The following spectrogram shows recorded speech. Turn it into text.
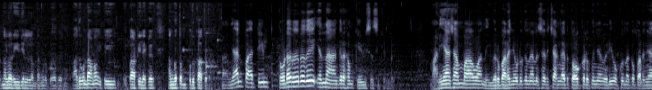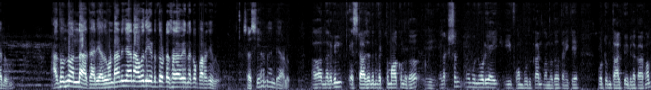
എന്നുള്ള രീതിയിലെല്ലാം തങ്ങൾ അതുകൊണ്ടാണോ ഇപ്പോൾ ഈ പാർട്ടിയിലേക്ക് അംഗത്വം പുതുക്കാത്തത്? ഞാൻ പാർട്ടിയിൽ തുടരരുത് എന്ന ആഗ്രഹം കെ വി ശശിക്കുണ്ട്. മണിയാശാമ്പാവാന്ന് ഇവർ പറഞ്ഞു കൊടുക്കുന്നതനുസരിച്ച് അങ്ങനെ തോക്കെടുക്കും ഞാൻ വെടിവെക്കും എന്നൊക്കെ പറഞ്ഞാലും അതൊന്നും അല്ല കാര്യം. അതുകൊണ്ടാണ് ഞാൻ അവധി എടുത്തോട്ടെ സഹാവേ എന്നൊക്കെ പറഞ്ഞത്. ശശിയാണ് എന്റെ ആൾ. നിലവിൽ എസ് രാജേന്ദ്രൻ വ്യക്തമാക്കുന്നത് ഈ ഇലക്ഷൻ മുന്നോടിയായി ഈ ഫോം പുതുക്കാൻ വന്നത് തനിക്ക് ഒട്ടും താല്പര്യമില്ല. കാരണം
